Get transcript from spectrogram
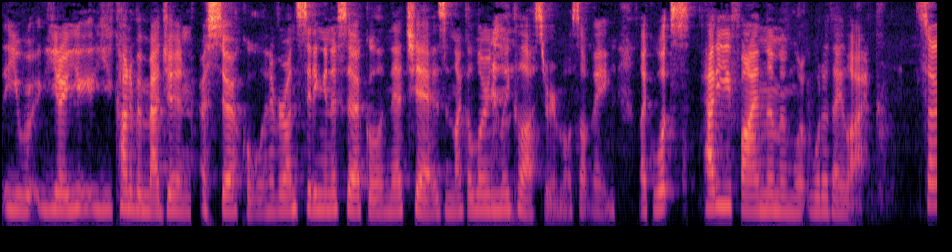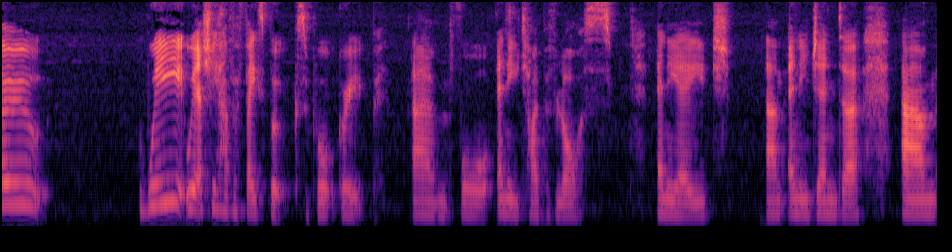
you you know you you kind of imagine a circle and everyone's sitting in a circle in their chairs in like a lonely classroom or something. Like what's how do you find them and what, what are they like? So we we actually have a facebook support group um, for any type of loss any age um, any gender. Um,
